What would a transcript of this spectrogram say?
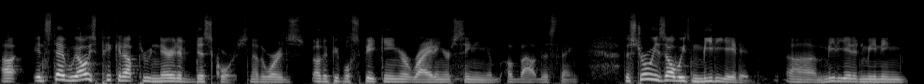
Uh, instead, we always pick it up through narrative discourse. In other words, other people speaking or writing or singing about this thing. The story is always mediated. Uh, mediated meaning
